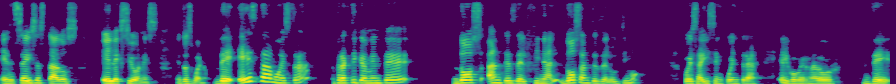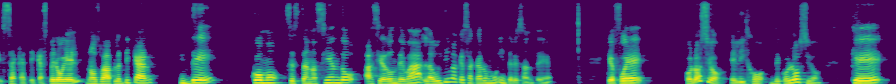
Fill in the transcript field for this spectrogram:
en seis estados elecciones. Entonces, bueno, de esta muestra, prácticamente dos antes del final, dos antes del último, pues ahí se encuentra el gobernador de Zacatecas. Pero él nos va a platicar de cómo se están haciendo, hacia dónde va. La última que sacaron muy interesante, ¿eh? que fue Colosio, el hijo de Colosio, que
